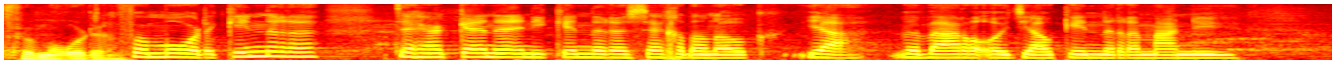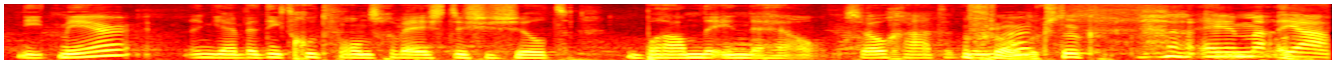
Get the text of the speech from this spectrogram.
Vermoorden. vermoorde kinderen te herkennen. En die kinderen zeggen dan ook: Ja, we waren ooit jouw kinderen, maar nu niet meer. En jij bent niet goed voor ons geweest, dus je zult branden in de hel. Zo gaat het Een vrolijk stuk. Ja,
